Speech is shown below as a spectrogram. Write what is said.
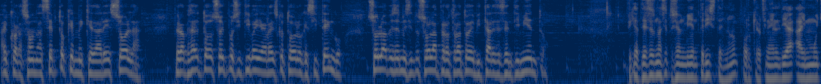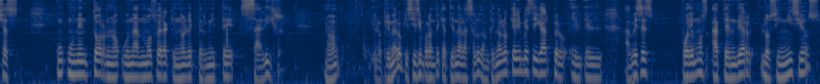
ay corazón, acepto que me quedaré sola. Pero a pesar de todo soy positiva y agradezco todo lo que sí tengo. Solo a veces me siento sola, pero trato de evitar ese sentimiento. Fíjate, esa es una situación bien triste, ¿no? Porque al final del día hay muchas, un, entorno, una atmósfera que no le permite salir, ¿no? Lo primero que sí es importante que atienda la salud, aunque no lo quiera investigar, pero el- a veces podemos atender los inicios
